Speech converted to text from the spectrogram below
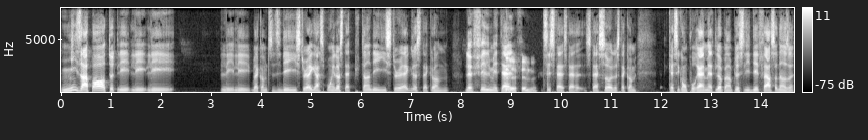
Mis à part toutes les. les, les, les, les- ben, comme tu dis, des Easter eggs à ce point-là, c'était putain des Easter eggs. là. C'était comme. Le film était. le film, C'était c'était- c'était ça. là. C'était comme. Qu'est-ce qu'on pourrait mettre là? Puis en plus, l'idée de faire ça dans un.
